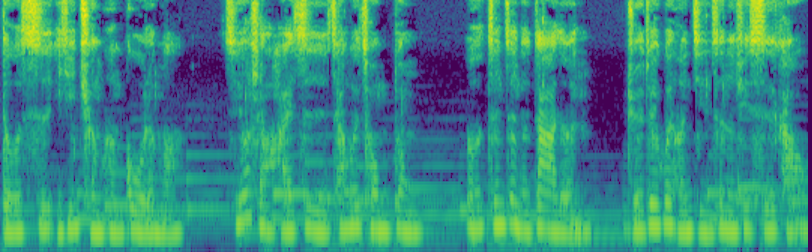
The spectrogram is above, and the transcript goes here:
得失已经权衡过了吗？只有小孩子才会冲动，而真正的大人绝对会很谨慎的去思考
